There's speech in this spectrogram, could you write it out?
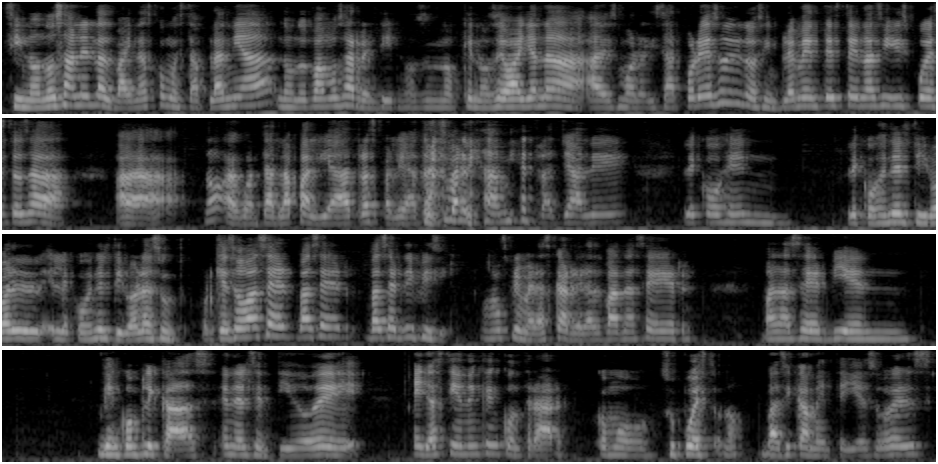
si no nos salen las vainas como está planeada, no nos vamos a rendir, no, que no se vayan a, a, desmoralizar por eso, sino simplemente estén así dispuestas a, a, ¿no? aguantar la paliada tras paliada tras paliada mientras ya le, le cogen le cogen el tiro al le cogen el tiro al asunto. Porque eso va a ser va a ser va a ser difícil. Las primeras carreras van a ser van a ser bien bien complicadas en el sentido de ellas tienen que encontrar como su puesto no básicamente. Y eso es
